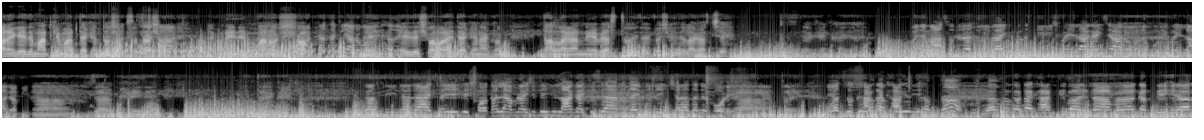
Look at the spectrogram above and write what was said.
অনেক এই যে মাঠকে মাঠ দেখেন দর্শক শ্রোতা আসলে। এখন এই যে মানুষ সব এই- দেখা যে সবাই দেখেন এখন ধান লাগান নিয়ে ব্যস্ত হয়ে যায় পাশে এই যে লাগাচ্ছে। দেখেন এই যে, ওই যে দুই ভাই বলে তিরিশ ভাই লাগাইছে আরও বলে কুড়ি ভাই লাগাবি। হ্যাঁ, যাক এই যে দেখেন দিন আর রাত এই যে সকালে আমরা এসে যে লাগাইতেছে আর যাই এই সারা দিনের পরে। হ্যাঁ তাই। এত খাটা খাটতে এত খাটা খাটতে পারে না আমরা দেহে আর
